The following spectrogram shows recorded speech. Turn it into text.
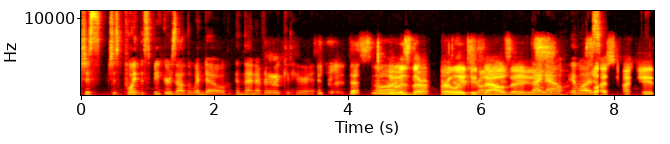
just, just point the speakers out the window, and then everyone could hear it? that's not. It was the early were two trying to thousands. do. I know it was. Slash nineties.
